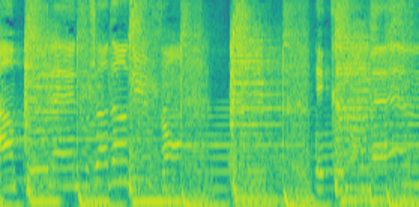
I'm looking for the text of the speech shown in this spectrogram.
Un pollen au jardin du vent, et que l'on m'aime,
